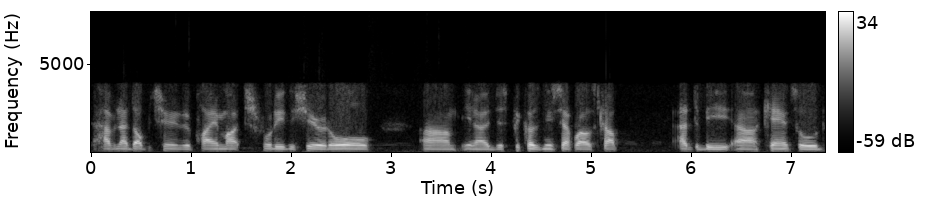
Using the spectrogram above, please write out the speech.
haven't had the opportunity to play much footy this year at all. Um, you know, just because New South Wales Cup had to be uh, cancelled.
